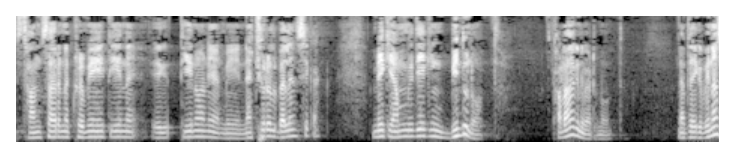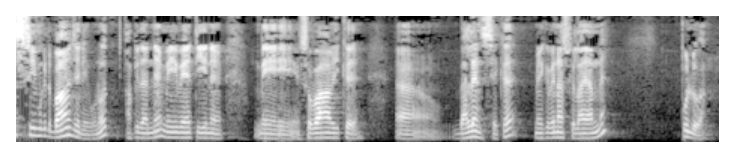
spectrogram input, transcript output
සංසරණ ක්‍රමේ තියෙන තියෙනවනේ මේ නැචරල් බැලන්ස් එකක්. මේක යම් විදියකින් බිඳුනොත් කඩාගෙන වැටුනොත් නැත්නම් ඒක වෙනස් වීමකට භාජනය වුණොත් අපි දන්නේ මේ වේ තියෙන මේ ස්වභාවික බැලන්ස් එක මේක වෙනස් වෙලා යන්න පුළුවන්.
